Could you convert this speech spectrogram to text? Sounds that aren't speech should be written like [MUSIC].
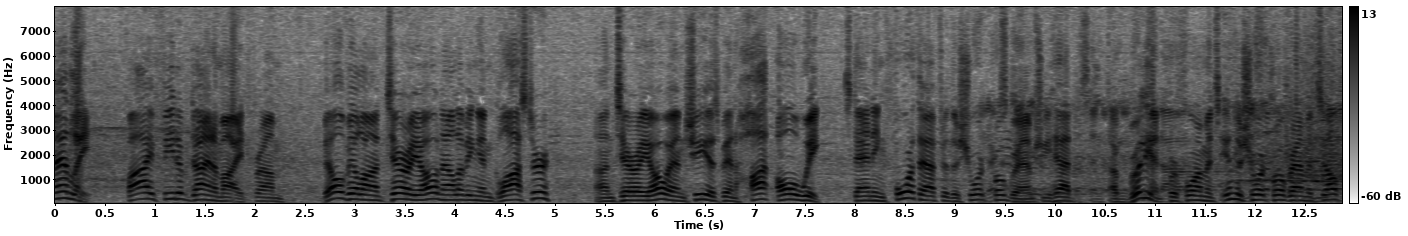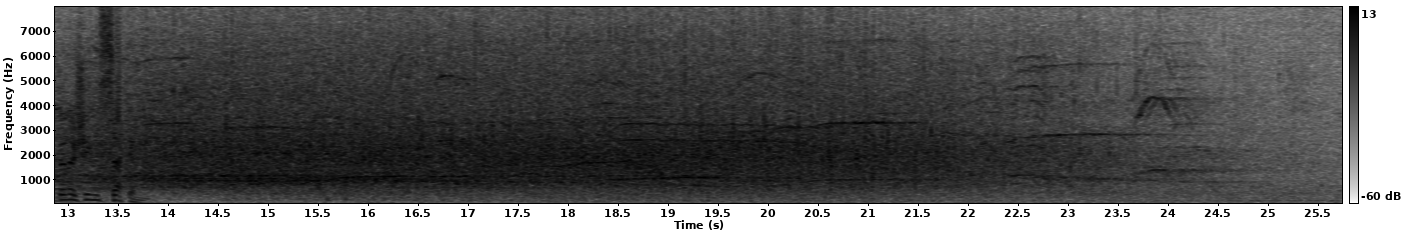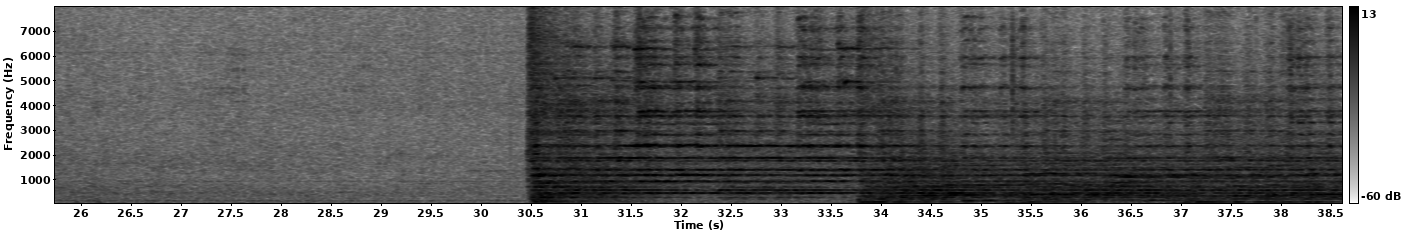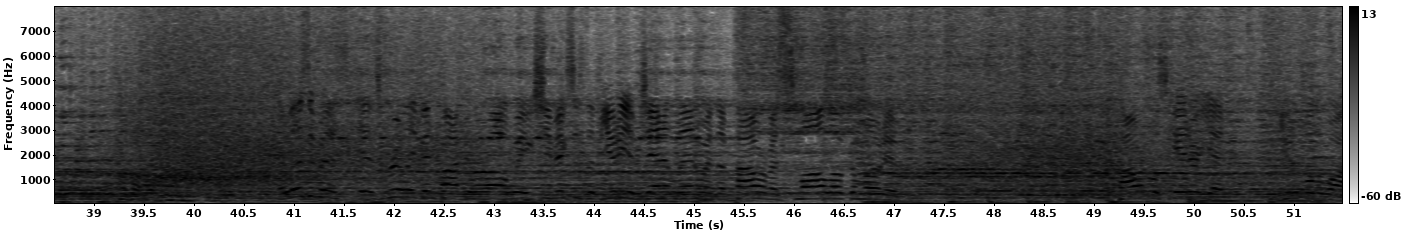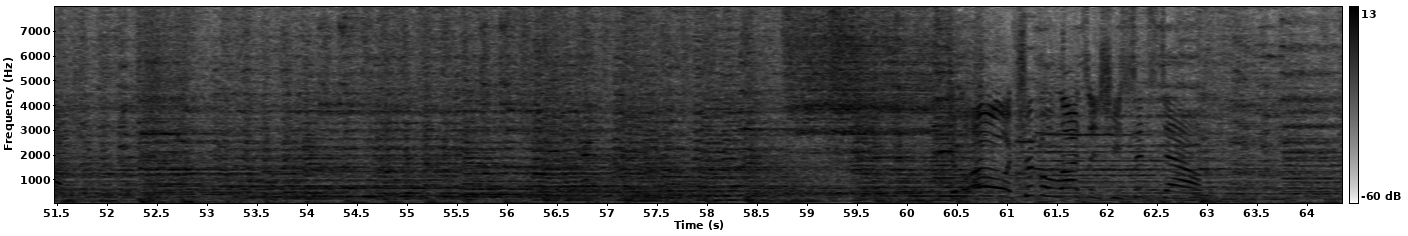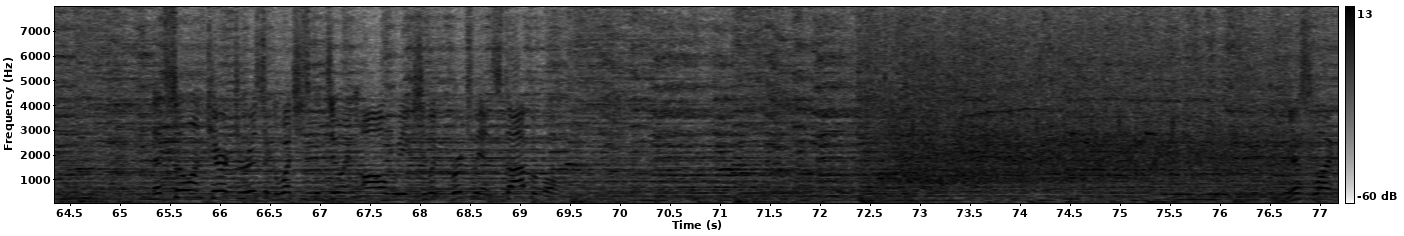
Manley, five feet of dynamite from Belleville, Ontario, now living in Gloucester, Ontario, and she has been hot all week. Standing fourth after the short program, she had a brilliant performance in the short program itself, finishing second. Has really been popular all week. She mixes the beauty of Janet Lynn with the power of a small locomotive. A powerful skater, yet beautiful to watch. Oh, a triple Lutz, and she sits down. That's so uncharacteristic of what she's been doing all week. She looked virtually unstoppable.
